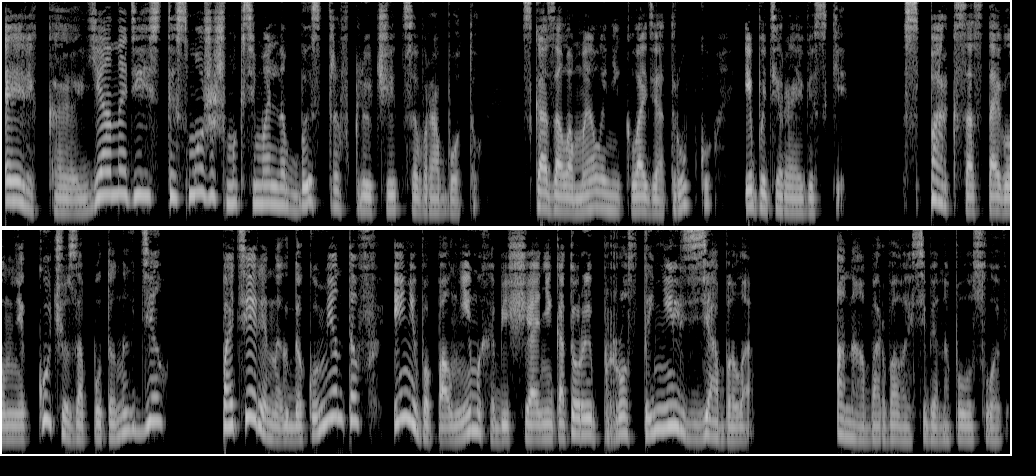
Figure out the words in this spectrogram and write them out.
«Эрика, я надеюсь, ты сможешь максимально быстро включиться в работу», сказала Мелани, кладя трубку и потирая виски. «Спарк составил мне кучу запутанных дел, потерянных документов и невыполнимых обещаний, которые просто нельзя было. Она оборвала себя на полуслове.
